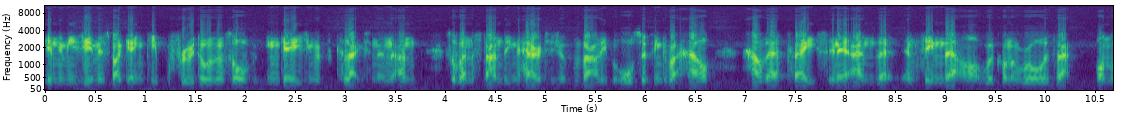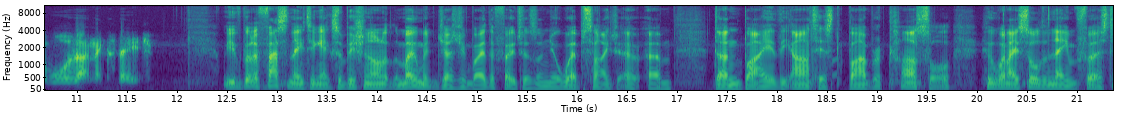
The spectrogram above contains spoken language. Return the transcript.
in the museum is about getting people through doors and sort of engaging with the collection and, and sort of understanding the heritage of the valley, but also think about how, how their place in it and and seeing their artwork on the wall is that on the wall is that next stage. You've got a fascinating exhibition on at the moment, judging by the photos on your website, uh, um, done by the artist Barbara Castle, who, when I saw the name first,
